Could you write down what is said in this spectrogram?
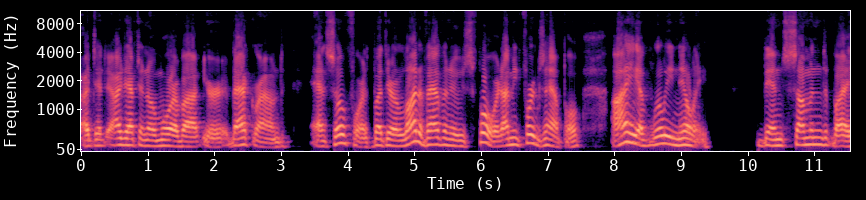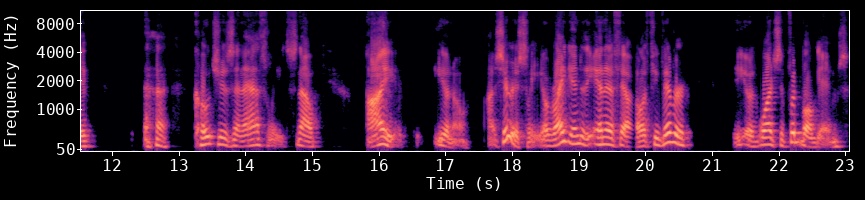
I'd, I'd have to know more about your background and so forth. But there are a lot of avenues forward. I mean, for example, I have willy nilly been summoned by coaches and athletes. Now, I, you know, seriously, right into the NFL. If you've ever you know, watched the football games,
